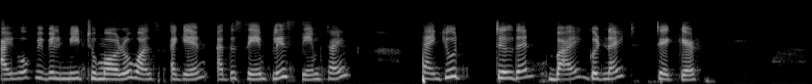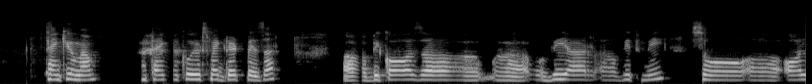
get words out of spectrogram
I hope we will meet tomorrow once again at the same place, same time. Thank you Till then, bye, good night, take care. Thank you, ma'am. Thank you. It's my great pleasure. Uh, because uh, uh, we are uh, with me, so uh, all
